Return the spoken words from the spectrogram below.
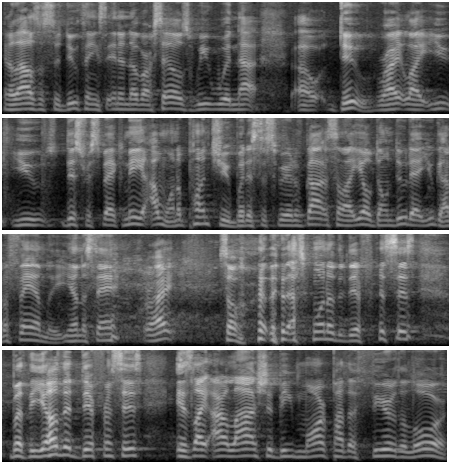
and allows us to do things in and of ourselves we would not uh, do, right? Like you, you disrespect me, I want to punch you, but it's the Spirit of God. It's like, yo, don't do that. You got a family. You understand, right? So that's one of the differences. But the other differences is like our lives should be marked by the fear of the Lord.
